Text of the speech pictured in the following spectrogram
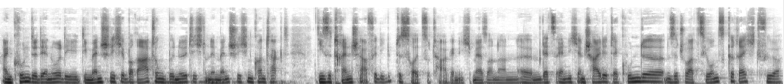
ein Kunde, der nur die, die menschliche Beratung benötigt und den menschlichen Kontakt. Diese Trennschärfe, die gibt es heutzutage nicht mehr, sondern äh, letztendlich entscheidet der Kunde situationsgerecht für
